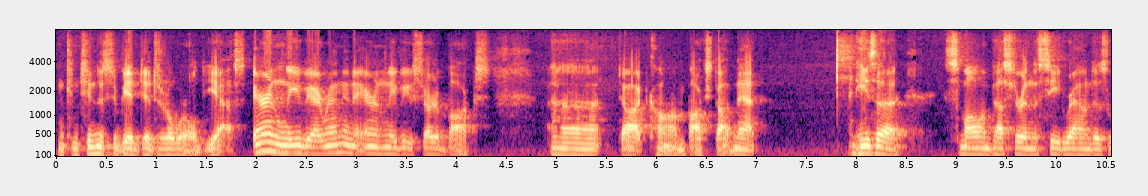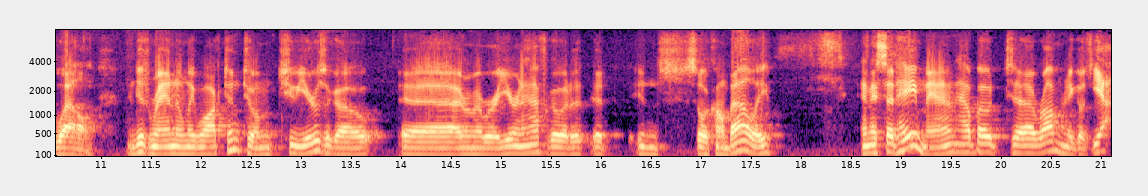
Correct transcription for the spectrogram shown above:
and continues to be a digital world, yes. Aaron Levie, I ran into Aaron Levie who started Box uh, .com, Box.net, and he's a small investor in the seed round as well. And just randomly walked into him two years ago. Uh, I remember a year and a half ago at, at in Silicon Valley. And I said, "Hey, man, how about uh, Robin?" He goes, "Yeah,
